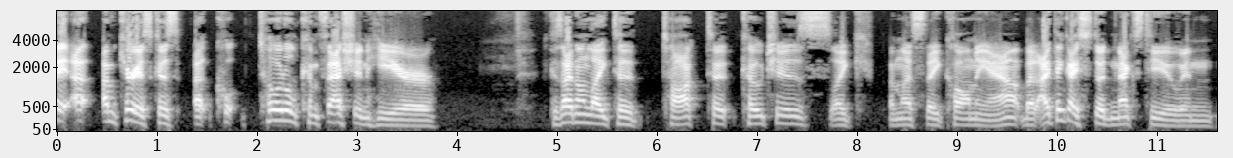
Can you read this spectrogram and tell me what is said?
Hey I, am curious because uh, co- total confession here because i don't like to talk to coaches like unless they call me out but i think i stood next to you in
